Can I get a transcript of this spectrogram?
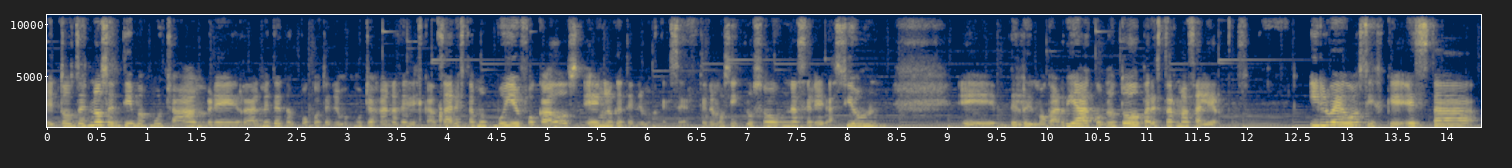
Entonces no sentimos mucha hambre, realmente tampoco tenemos muchas ganas de descansar, estamos muy enfocados en lo que tenemos que hacer. Tenemos incluso una aceleración eh, del ritmo cardíaco, no todo para estar más alertas. Y luego, si es que esta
